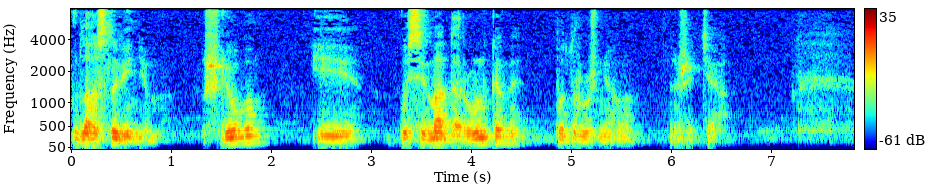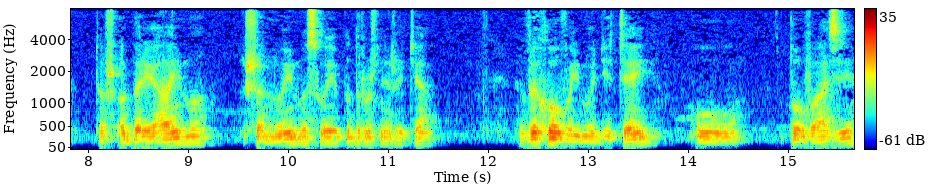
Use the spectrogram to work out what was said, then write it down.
благословінням, шлюбом і усіма дарунками подружнього життя. Тож оберігаємо, шануємо своє подружнє життя, виховуємо дітей у повазі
